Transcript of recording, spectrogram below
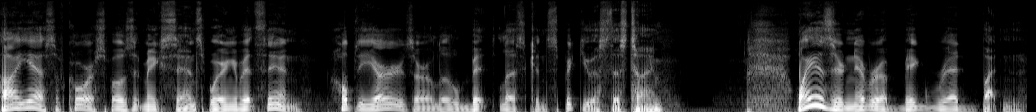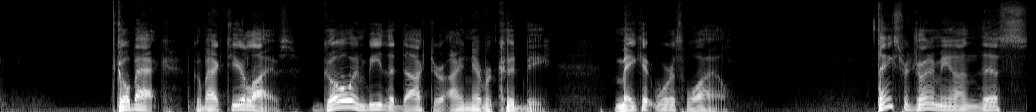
Ah, yes, of course. Suppose it makes sense wearing a bit thin. Hope the ears are a little bit less conspicuous this time. Why is there never a big red button? Go back. Go back to your lives. Go and be the doctor I never could be. Make it worthwhile. Thanks for joining me on this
